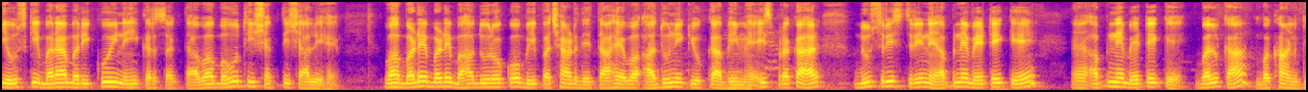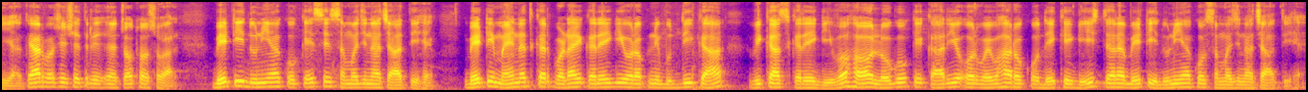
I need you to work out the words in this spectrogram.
कि उसकी बराबरी कोई नहीं कर सकता वह बहुत ही शक्तिशाली है वह बड़े बड़े बहादुरों को भी पछाड़ देता है वह आधुनिक युग का भीम है इस प्रकार दूसरी स्त्री ने अपने बेटे के अपने बेटे के बल का बखान किया ત્યાર પછી છે ચોથો સવાલ बेटी दुनिया को कैसे समझना चाहती है बेटी मेहनत कर पढ़ाई करेगी और अपनी बुद्धि का विकास करेगी वह लोगों के कार्यों और व्यवहारों को देखेगी इस तरह बेटी दुनिया को समझना चाहती है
